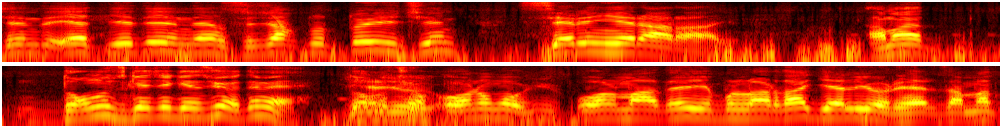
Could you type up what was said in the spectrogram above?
şimdi et yediğinden sıcak tuttuğu için serin yeri arıyor. Ama domuz gece geziyor değil mi? Domuz Geliyor. çok. Onun o- olmadığı buralarda geliyor her zaman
